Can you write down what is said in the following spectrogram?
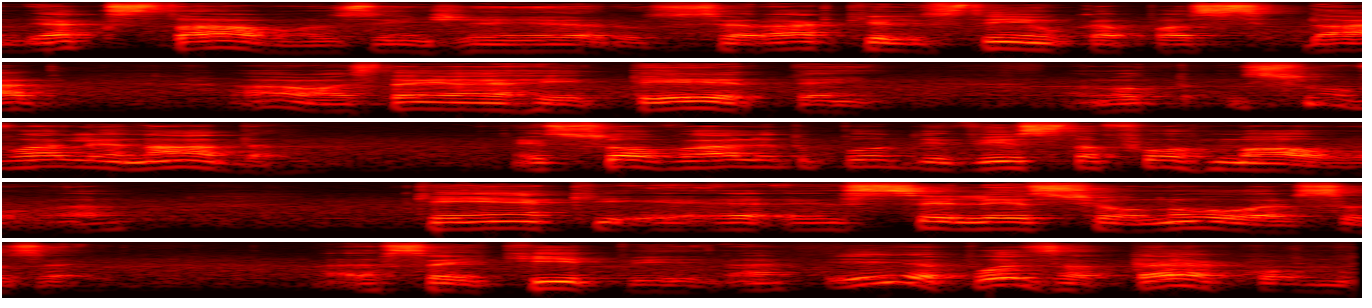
Onde é que estavam os engenheiros? Será que eles tinham capacidade? Ah, mas tem RT, tem. Isso não vale nada. Isso só vale do ponto de vista formal. Né? Quem é que é, selecionou essas, essa equipe? Né? E depois até como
